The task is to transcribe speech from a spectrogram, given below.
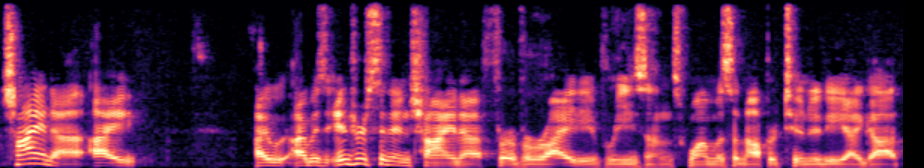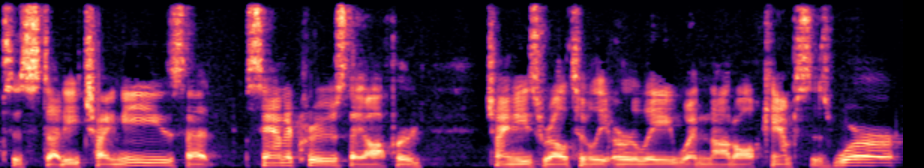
China, I, I, I, was interested in China for a variety of reasons. One was an opportunity I got to study Chinese at Santa Cruz. They offered Chinese relatively early when not all campuses were.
